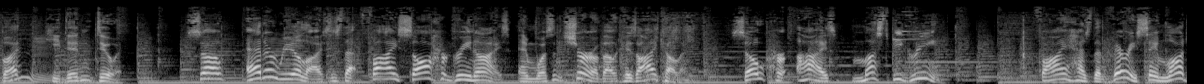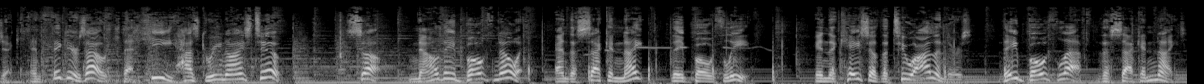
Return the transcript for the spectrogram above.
But hmm. he didn't do it. So, Etta realizes that Phi saw her green eyes and wasn't sure about his eye color. So, her eyes must be green. Phi has the very same logic and figures out that he has green eyes too. So, now they both know it, and the second night, they both leave. In the case of the two islanders, they both left the second night.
